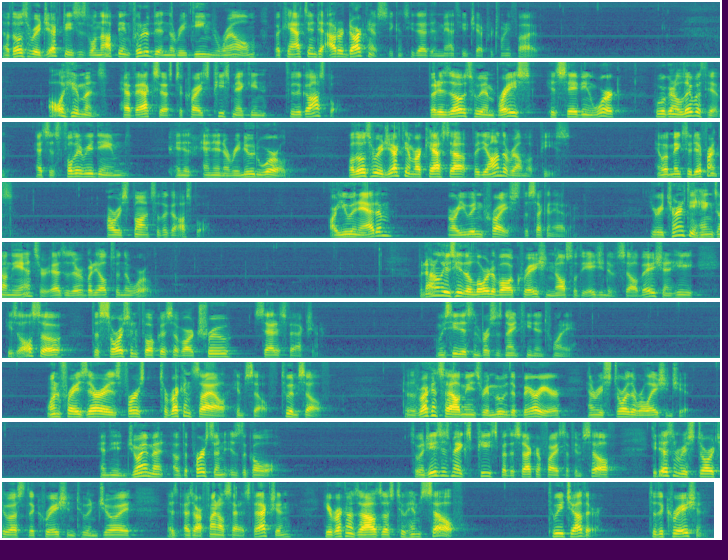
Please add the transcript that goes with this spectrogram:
Now, those who reject Jesus will not be included in the redeemed realm, but cast into outer darkness. You can see that in Matthew chapter 25. All humans have access to Christ's peacemaking through the gospel. But is those who embrace his saving work who are going to live with him as his fully redeemed and in a renewed world, while those who reject him are cast out beyond the realm of peace. And what makes a difference? Our response to the gospel. Are you in Adam or are you in Christ, the second Adam? Your eternity hangs on the answer, as is everybody else in the world. But not only is he the Lord of all creation and also the agent of salvation, he, he's also the source and focus of our true satisfaction. And we see this in verses 19 and 20. One phrase there is first to reconcile himself to himself. To reconcile means remove the barrier and restore the relationship. And the enjoyment of the person is the goal. So when Jesus makes peace by the sacrifice of himself, he doesn't restore to us the creation to enjoy as, as our final satisfaction. He reconciles us to himself, to each other, to the creation,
